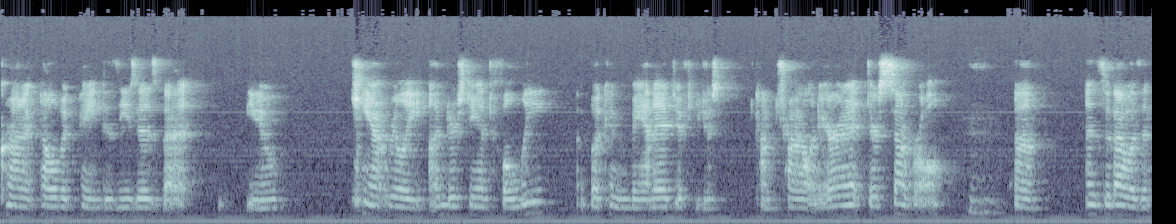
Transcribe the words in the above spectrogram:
chronic pelvic pain diseases that you can't really understand fully, but can manage if you just kind of trial and error it, there's several. Mm-hmm. Um, and so that was an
